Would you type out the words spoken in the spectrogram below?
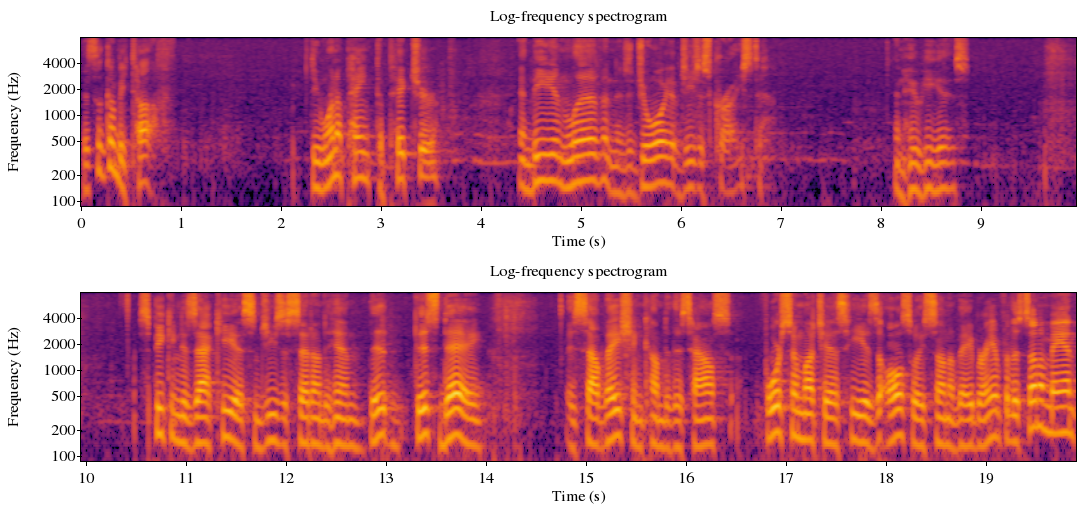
This is going to be tough. Do you want to paint the picture and be and live in the joy of Jesus Christ and who He is? Speaking to Zacchaeus, and Jesus said unto him, This day is salvation come to this house, for so much as he is also a son of Abraham. For the Son of Man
